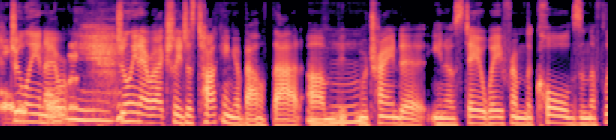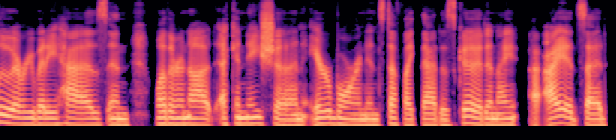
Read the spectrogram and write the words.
All Julie and I, were, Julie and I were actually just talking about that. Um, mm-hmm. We're trying to, you know, stay away from the colds and the flu everybody has, and whether or not echinacea and airborne and stuff like that is good. And I, I had said,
